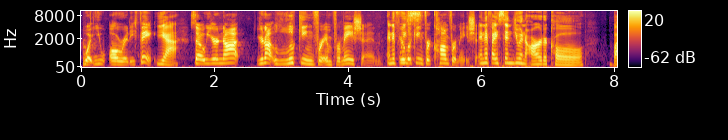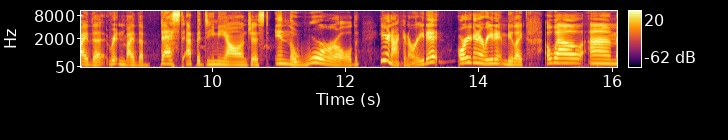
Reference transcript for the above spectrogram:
what you already think. yeah. So you're not you're not looking for information. And if you're looking for confirmation. And if I send you an article by the written by the best epidemiologist in the world, you're not going to read it, or you're going to read it and be like, "Oh well, um,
